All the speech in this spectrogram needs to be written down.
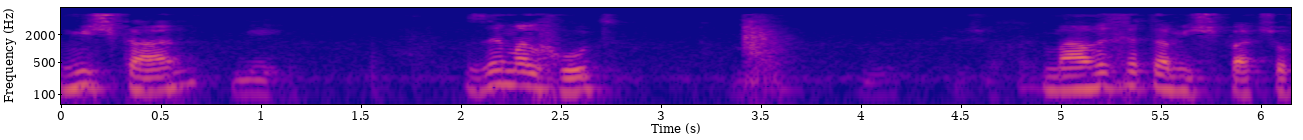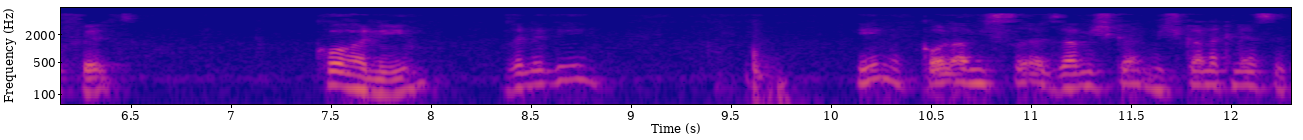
משכן זה מלכות, מערכת המשפט שופט, כהנים ונביאים. הנה, כל עם ישראל, זה המשכן, משכן הכנסת.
